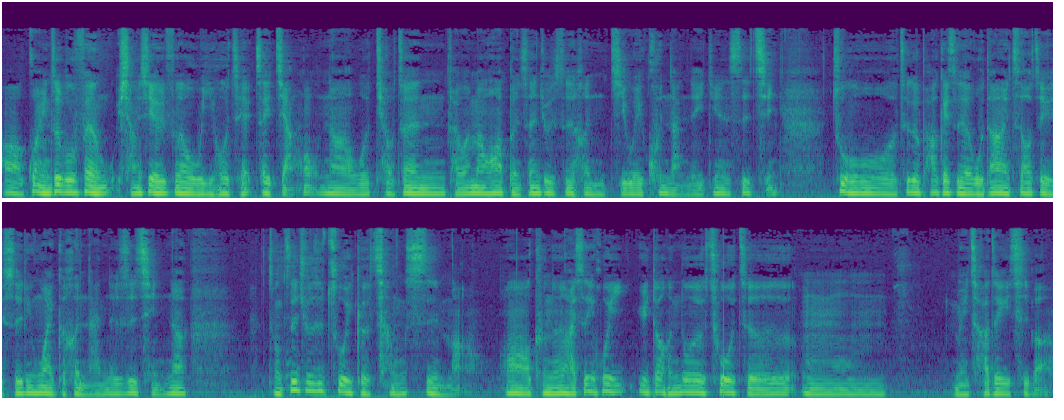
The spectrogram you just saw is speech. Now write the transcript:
哦，关于这部分详细的部分，我以后再再讲哦。那我挑战台湾漫画本身就是很极为困难的一件事情。做这个 podcast，我当然知道这也是另外一个很难的事情。那总之就是做一个尝试嘛。哦，可能还是会遇到很多的挫折。嗯，没差这一次吧。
